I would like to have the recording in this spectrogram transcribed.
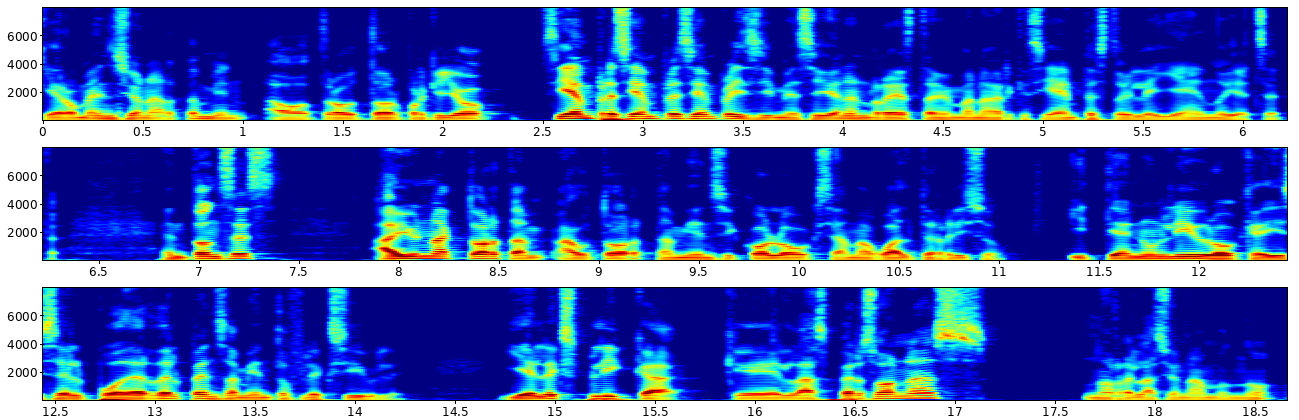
quiero mencionar también a otro autor, porque yo siempre, siempre, siempre, y si me siguen en redes también van a ver que siempre estoy leyendo y etcétera. Entonces, hay un actor, autor, también psicólogo, que se llama Walter Rizzo, y tiene un libro que dice El poder del pensamiento flexible. Y él explica que las personas nos relacionamos, ¿no?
